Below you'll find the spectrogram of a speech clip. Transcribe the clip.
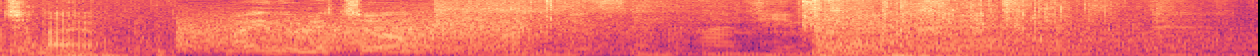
괜찮아요? 많이 놀랬죠?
